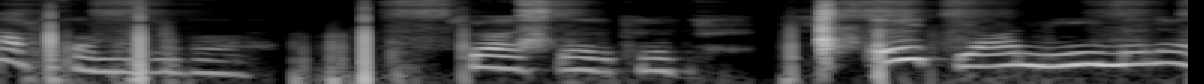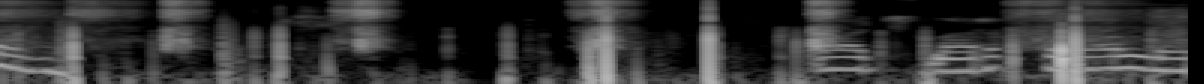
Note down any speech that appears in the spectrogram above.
yapsam acaba? Şu ağaçları kırıp. Evet ya neyime lazım? Ağaçları kıralım.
